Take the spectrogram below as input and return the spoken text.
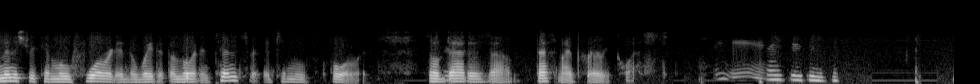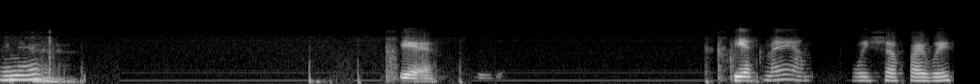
ministry can move forward in the way that the Lord intends for it to move forward. So mm-hmm. that is uh, that's my prayer request. Amen. Thank you, Jesus. Amen. Yes. Yes, ma'am. We shall pray with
